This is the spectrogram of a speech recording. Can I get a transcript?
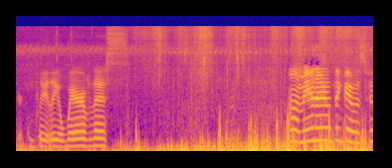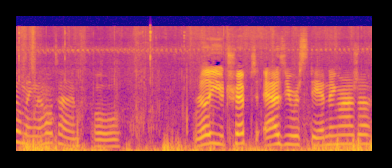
You're completely aware of this. Oh man, I don't think I was filming the whole time. Oh. Really? You tripped as you were standing, Raja?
